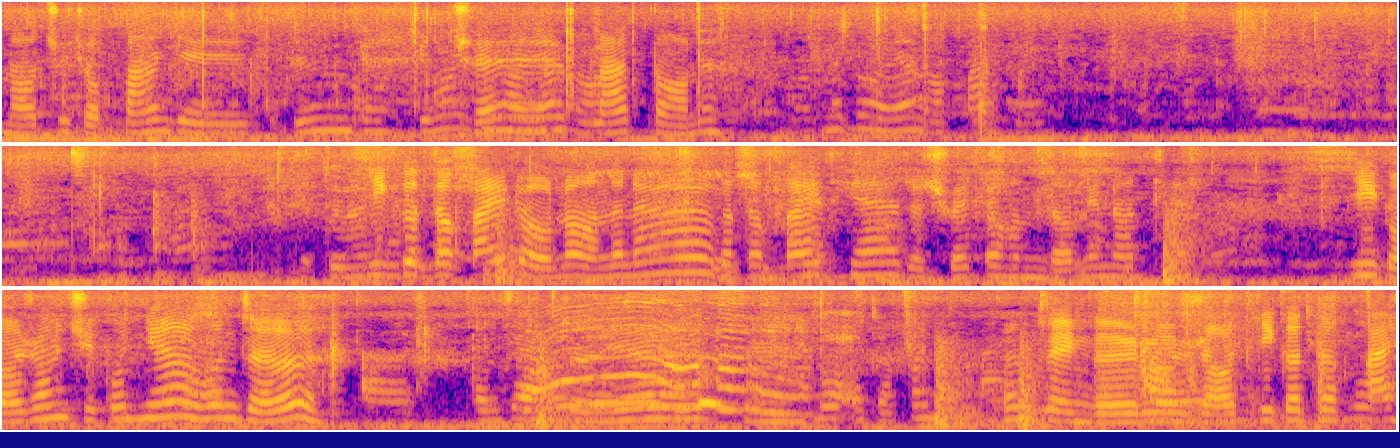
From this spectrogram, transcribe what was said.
Nó chưa chụp bán trứng trứng chế lá to nè mấy cái này nó phát chỉ có tao cái đồ nó nữa nè có tao cái thế rồi chơi cho hình đồ lên nó thế chỉ có rong chỉ có nhớ con giờ con giờ con giờ người lo rõ chỉ có tất cái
